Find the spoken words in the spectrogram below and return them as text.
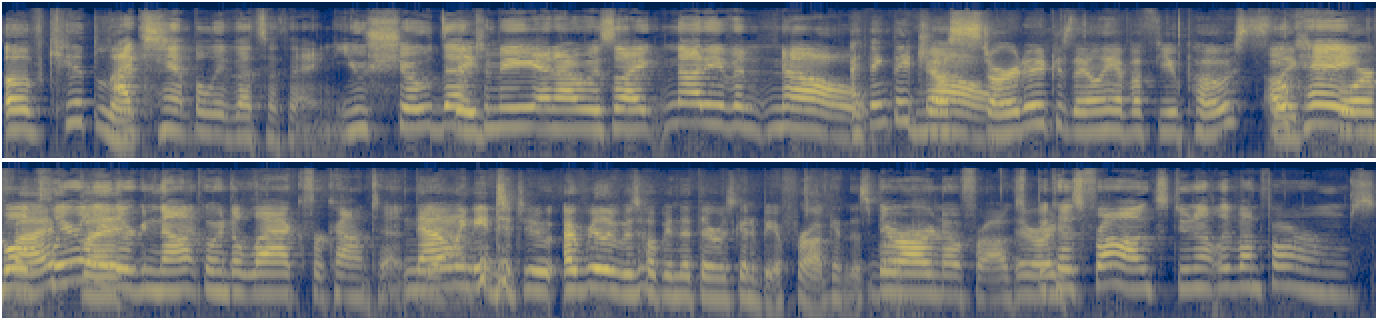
of Kidlit. I can't believe that's a thing. You showed that They- to me and I was like, not even, no. I think they just no. started because they only have a few posts. like Okay, or well, five, clearly they're not going to lack for content. now Yeah. we need to do. I really was hoping that there was going to be a frog in this book. There are no frogs There are- because frogs do not live on farms.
